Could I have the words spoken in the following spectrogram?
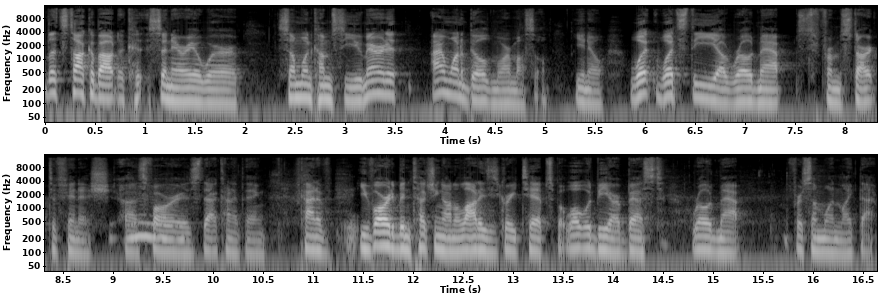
let's talk about a scenario where someone comes to you, Meredith. I want to build more muscle. You know what? What's the uh, roadmap from start to finish uh, mm. as far mm. as that kind of thing? Kind of, you've already been touching on a lot of these great tips, but what would be our best roadmap for someone like that?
